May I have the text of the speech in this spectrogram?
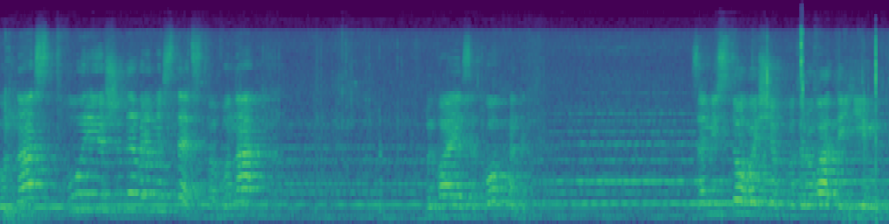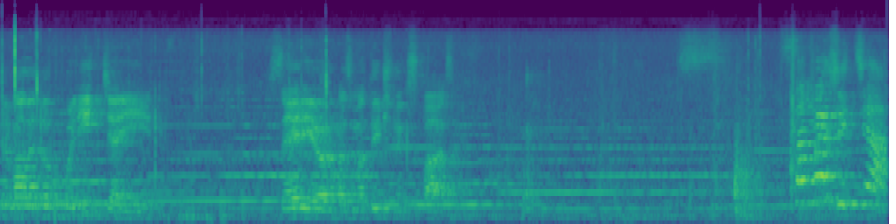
Вона створює шедеври мистецтва. Вона вбиває закоханих. Замість того, щоб подарувати їм тривале довголіття і серію оргазматичних спазмів. Саме життя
